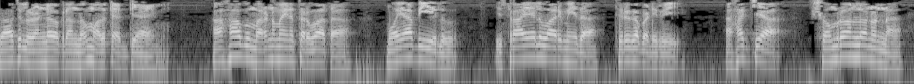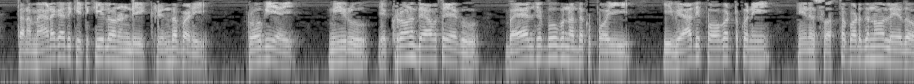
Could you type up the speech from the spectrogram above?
రాజుల రెండవ గ్రంథం మొదటి అధ్యాయం. అహాబు మరణమైన తరువాత మోయాబీయులు ఇస్రాయేలు వారి మీద తిరగబడిరి. అహజ్య షోమ్రోన్లోనున్న తన మేడగది కిటికీలో నుండి క్రిందపడి రోగి అయి మీరు ఎక్రోను దేవతయగు బయల్జబూబు నద్దకు పోయి ఈ వ్యాధి పోగొట్టుకుని నేను స్వస్థపడుదునో లేదో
